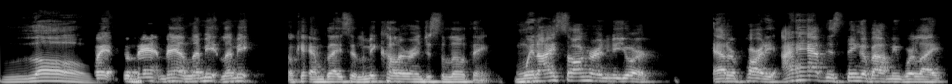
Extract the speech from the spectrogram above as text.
love. Wait, but Van, Van, let me, let me, okay, I'm glad you said, let me color in just a little thing. When I saw her in New York at her party, I have this thing about me where like,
